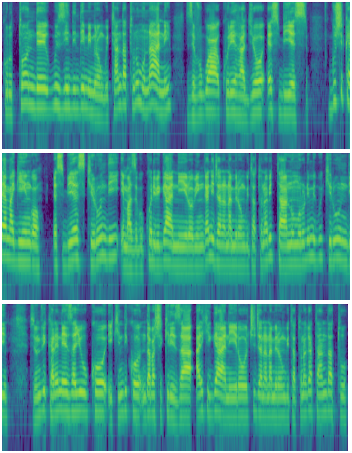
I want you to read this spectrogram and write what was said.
ku rutonde rw'izindi ndimi mirongo itandatu n'umunani zivugwa kuri radio SBS gushika ya magingo SBS Kirundi imaze gukora ibiganiro bingana ijana na mirongo itatu na bitanu mu rurimi rw'ikirundi byumvikane neza yuko ikindi ko ndabashikiriza ari ikiganiro c'ijana na mirongo itatu na gatandatu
